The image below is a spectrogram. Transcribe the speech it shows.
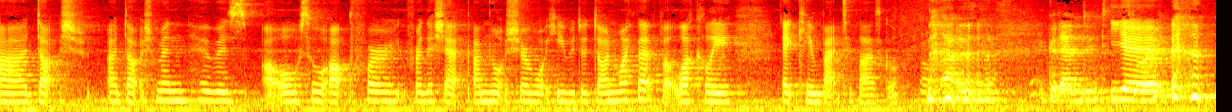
a Dutch a Dutchman who was also up for for the ship. I'm not sure what he would have done with it, but luckily it came back to Glasgow. Oh, that is nice. a good ending to the story. Yeah.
